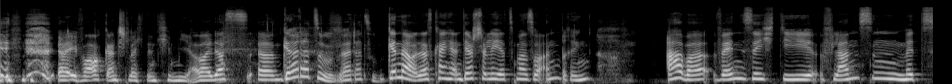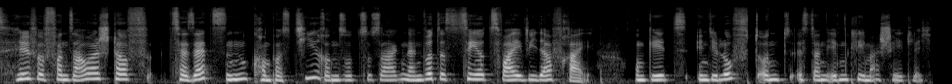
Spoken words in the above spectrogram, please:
ja, ich war auch ganz schlecht in Chemie, aber das ähm, gehört dazu, gehört dazu. Genau, das kann ich an der Stelle jetzt mal so anbringen. Aber wenn sich die Pflanzen mit Hilfe von Sauerstoff zersetzen, kompostieren sozusagen, dann wird das CO2 wieder frei und geht in die Luft und ist dann eben klimaschädlich.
